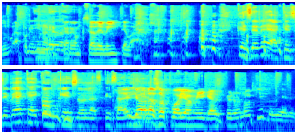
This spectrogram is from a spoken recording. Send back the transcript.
pues voy a poner una recarga aunque sea de 20 baros. que se vea, que se vea que hay con queso las quesadillas. Yo las apoyo, amigas, pero no quiero ver.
